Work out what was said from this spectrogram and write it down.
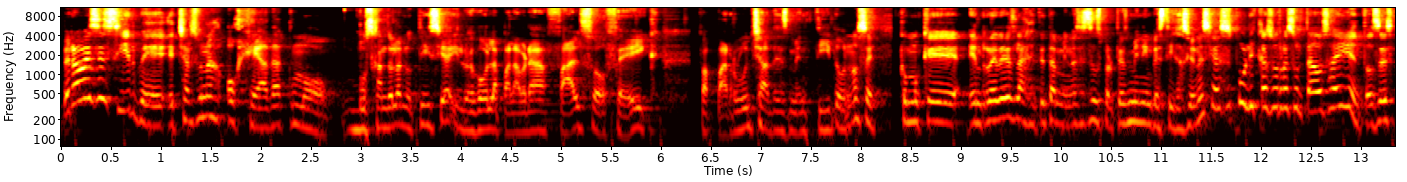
Pero a veces sirve echarse una ojeada como buscando la noticia y luego la palabra falso, fake paparrucha, desmentido, no sé, como que en redes la gente también hace sus propias mini investigaciones y a veces publica sus resultados ahí. Entonces,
